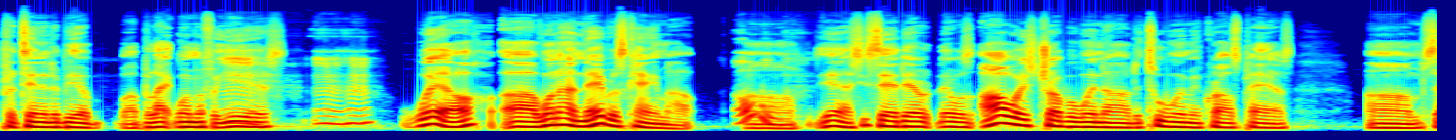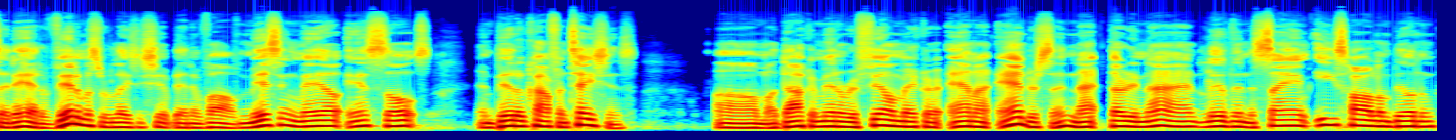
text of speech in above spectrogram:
pretending to be a, a black woman Mm. for years. Mm-hmm. Well, uh, one of her neighbors came out. Oh. Um, yeah, she said there there was always trouble when uh, the two women crossed paths. Um, said they had a venomous relationship that involved missing mail, insults, and bitter confrontations. Um, a documentary filmmaker, Anna Anderson, not 39, lived in the same East Harlem building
